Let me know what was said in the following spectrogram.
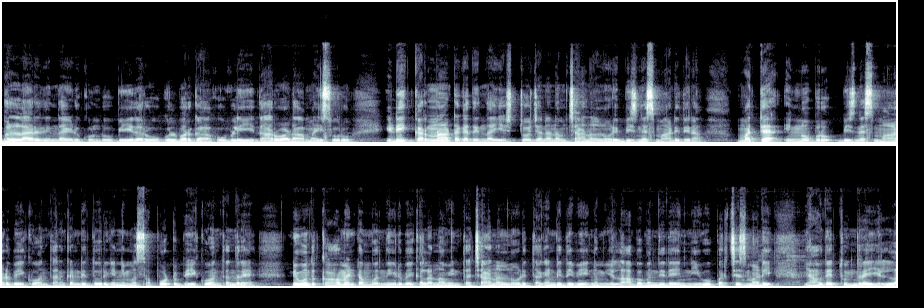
ಬಳ್ಳಾರಿದಿಂದ ಹಿಡ್ಕೊಂಡು ಬೀದರು, ಗುಲ್ಬರ್ಗ, ಹುಬ್ಳಿ, ಧಾರವಾಡ, ಮೈಸೂರು, ಇಡೀ ಕರ್ನಾಟಕದಿಂದ ಎಷ್ಟೋ ಜನ ನಮ್ಮ ಚಾನಲ್ ನೋಡಿ ಬಿಸ್ನೆಸ್ ಮಾಡಿದ್ದೀರಾ? ಮತ್ತು ಇನ್ನೊಬ್ಬರು ಬಿಸ್ನೆಸ್ ಮಾಡಬೇಕು ಅಂತ ಅನ್ಕೊಂಡಿದ್ದವರಿಗೆ ನಿಮ್ಮ ಸಪೋರ್ಟ್ ಬೇಕು ಅಂತಂದರೆ ನೀವೊಂದು ಕಾಮೆಂಟ್ ಅಂಬೋದು ನೀಡಬೇಕಲ್ಲ. ನಾವು ಇಂಥ ಚಾನಲ್ ನೋಡಿ ತಗೊಂಡಿದ್ದೀವಿ. ನಮಗೆ ಲಾಭ ಬಂದಿದೆ. ನೀವು ಪರ್ಚೇಸ್ ಮಾಡಿ. ಯಾವುದೇ ತೊಂದರೆ ಇಲ್ಲ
